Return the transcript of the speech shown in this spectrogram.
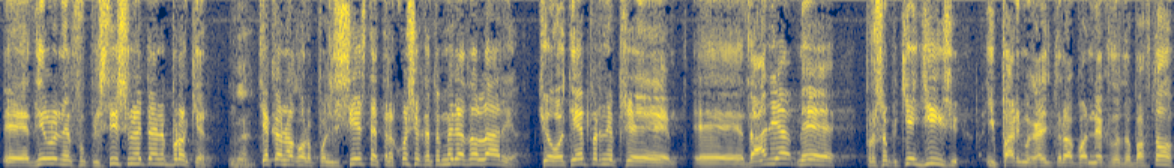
Ε, δήλωνε εφοπλιστής ότι ήταν μπρόκερ. Και έκανε αγοροπολισίες 400 εκατομμύρια δολάρια. Και ότι έπαιρνε ψε, ε, δάνεια με προσωπική εγγύηση. Υπάρχει μεγαλύτερο από ανέκδοτο από αυτό.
